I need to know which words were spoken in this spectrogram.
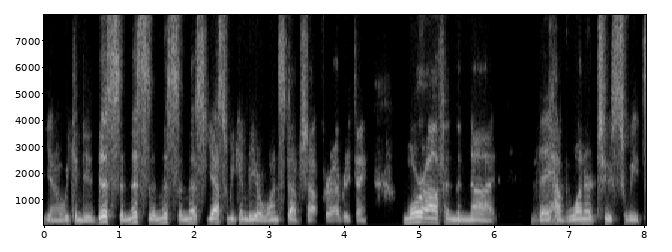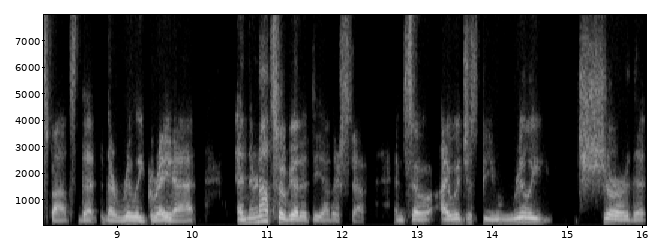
you know, we can do this and this and this and this. Yes, we can be your one stop shop for everything. More often than not, they have one or two sweet spots that they're really great at, and they're not so good at the other stuff. And so I would just be really sure that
